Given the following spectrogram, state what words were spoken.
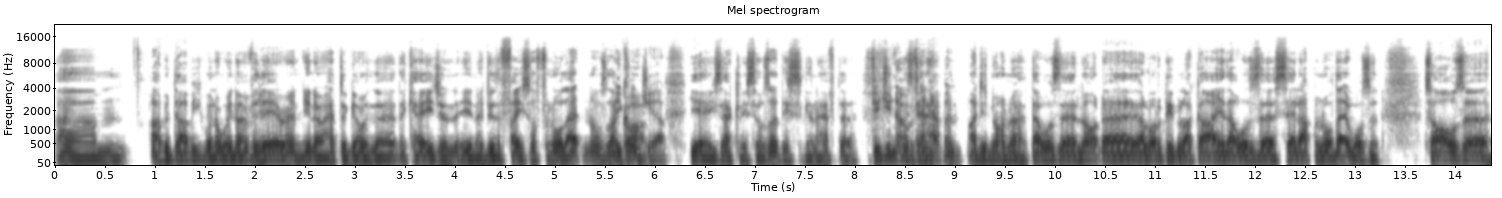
um, Abu Dhabi when I went over there and you know had to go in the the cage and you know do the face off and all that, and I was like, he called oh, you out. yeah, exactly. So I was like, this is going to have to Did you know it was going to happen? I did not know. That was uh, not uh, a lot of people like, oh, yeah, that was uh, set up and all that. It wasn't. So I was uh,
